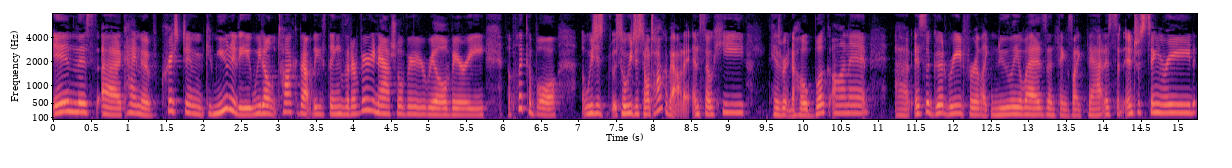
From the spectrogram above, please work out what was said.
in this uh, kind of Christian community, we don't talk about these things that are very natural, very real, very applicable. We just so we just don't talk about it. And so he has written a whole book on it. Uh, it's a good read for like newlyweds and things like that. It's an interesting read.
